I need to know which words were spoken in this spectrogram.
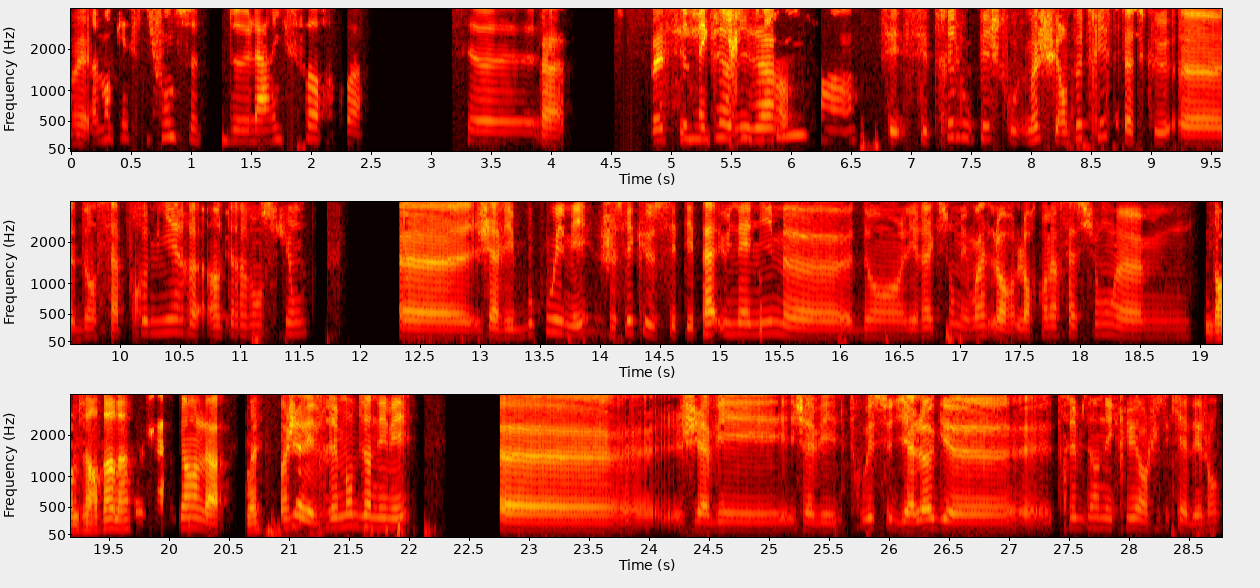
vraiment, qu'est-ce qu'ils font de, ce, de Laris Fort, quoi? Bah, c'est super bizarre. C'est très loupé, je trouve. Moi, je suis un peu triste parce que dans sa première intervention euh, j'avais beaucoup aimé. Je sais que c'était pas unanime euh, dans les réactions, mais moi, leur, conversation. Euh, dans le jardin, là? jardin, là. Moi, j'avais vraiment bien aimé. j'avais, j'avais trouvé ce dialogue très bien écrit. Alors, je sais qu'il y a des gens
